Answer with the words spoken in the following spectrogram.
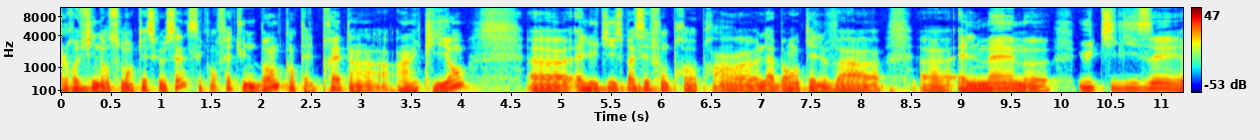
Le refinancement, qu'est-ce que c'est? C'est qu'en fait, une banque, quand elle prête à un client, euh, elle n'utilise pas ses fonds propres. Hein. Euh, la banque, elle va euh, elle-même utiliser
